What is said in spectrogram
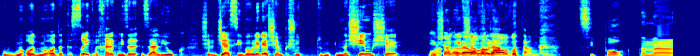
הוא מאוד מאוד התסריט, וחלק מזה זה הליהוק של ג'סי ואוליביה, שהם פשוט נשים ש... אי אפשר לא לא אותם. לאהוב אותם. ציפור קטנה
